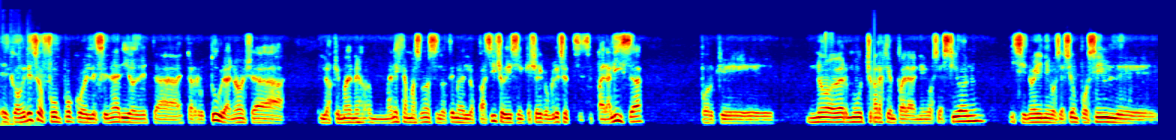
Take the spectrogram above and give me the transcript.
El Congreso fue un poco el escenario de esta, ruptura, ¿no? Ya los que manejan más o menos los temas de los pasillos dicen que ya el Congreso se paraliza, porque no va a haber mucho margen para negociación y si no hay negociación posible,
